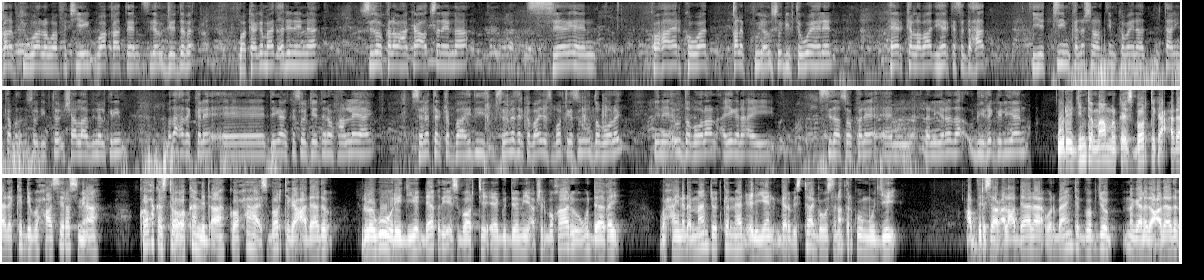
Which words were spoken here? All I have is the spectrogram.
qalabkii waa la waafajiyey waa qaateen sidaa ujeeddaba waa kaaga mahad celinaynaa. Sidoo kale waxaan kaa codsanaynaa kooxaha heer koowaad qalabkii aa u soo dhiibtay way heleen heerka labaad iyo heerka saddexaad iyo tiimka national tiamkaba inaad intaan inka badan u soo dhiibto insha allah binalkariim madaxda kale ee deegaanka ka soo jeedana waxaan leeyahay senatarka baahida isboortiga siduu u daboolay inay u daboolaan ayagana ay sidaasoo kale dhallinyarada u dhiirogeliyaan wareejinta maamulka isboortiga cadaado kadib waxaa si rasmi ah koox kasta oo ka mid ah kooxaha isboortiga cadaado loogu wareejiyey deeqdii isboorti ee gudoomiye abshir bukhaari ugu deeqay waxayna dhammaantood ka mahad celiyeen garab istaagga uu senatarku u muujiyey. Cabdirasaaq alcadaala warbaahinta goobjoog magaalada cadaado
